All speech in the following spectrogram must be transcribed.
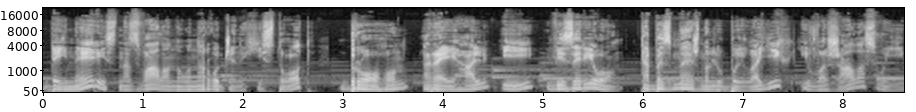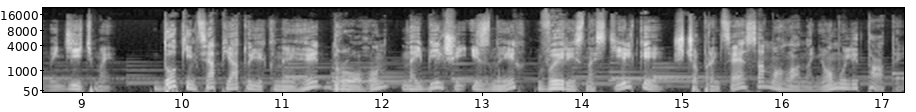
Дейнеріс назвала новонароджених істот Дрогон, Рейгаль і Візеріон та безмежно любила їх і вважала своїми дітьми. До кінця п'ятої книги Дрогон, найбільший із них, виріс настільки, що принцеса могла на ньому літати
